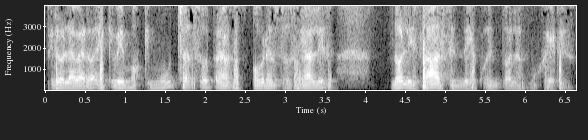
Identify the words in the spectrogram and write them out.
pero la verdad es que vemos que muchas otras obras sociales no les hacen descuento a las mujeres.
